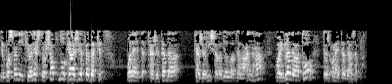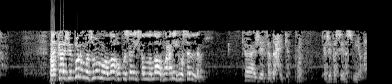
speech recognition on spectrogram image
je poslanik joj nešto šapnuo, kaže, febaket. Ona je, kaže, tada, kaže Aisha radijallahu ta'ala anha, koja je gledala to, kaže, ona je tada zaplakala. Pa kaže, ponovo zovnu Allahu poslanik sallallahu alaihi wa sallam. Kaže, fedahikat. Kaže, pa se nasmijala.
